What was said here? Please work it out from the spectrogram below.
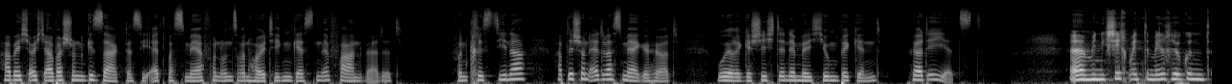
habe ich euch aber schon gesagt, dass ihr etwas mehr von unseren heutigen Gästen erfahren werdet. Von Christina habt ihr schon etwas mehr gehört. Wo ihre Geschichte in der Milchjugend beginnt, hört ihr jetzt. Äh, meine Geschichte mit der Milchjugend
